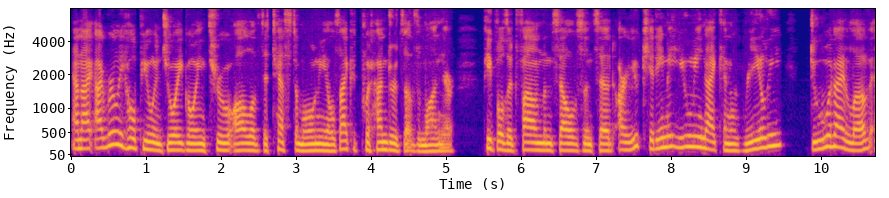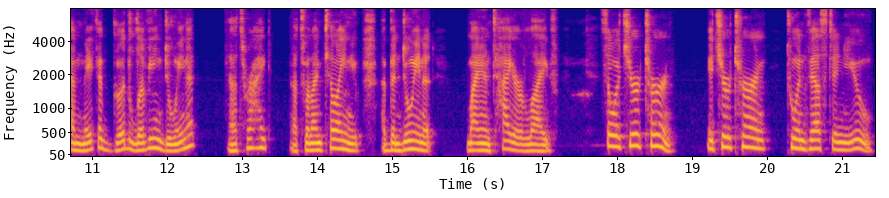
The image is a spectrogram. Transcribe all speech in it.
and I, I really hope you enjoy going through all of the testimonials. I could put hundreds of them on there. People that found themselves and said, Are you kidding me? You mean I can really do what I love and make a good living doing it? That's right. That's what I'm telling you. I've been doing it my entire life. So it's your turn. It's your turn to invest in you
